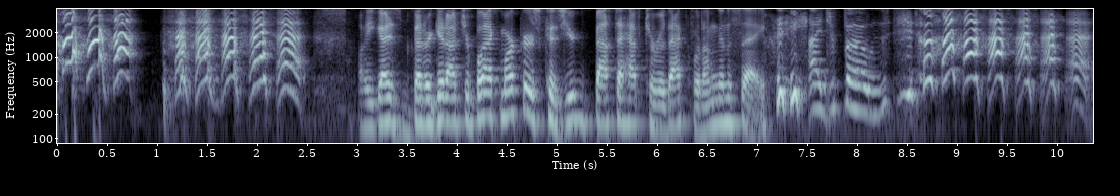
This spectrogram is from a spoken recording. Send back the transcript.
Oh, you guys better get out your black markers because you're about to have to redact what I'm going to say. Hide your phones.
